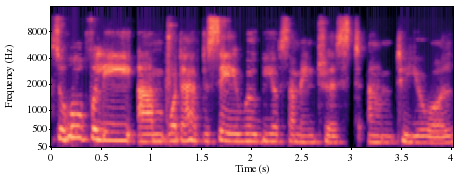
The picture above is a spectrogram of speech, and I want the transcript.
So hopefully um, what I have to say will be of some interest um, to you all.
